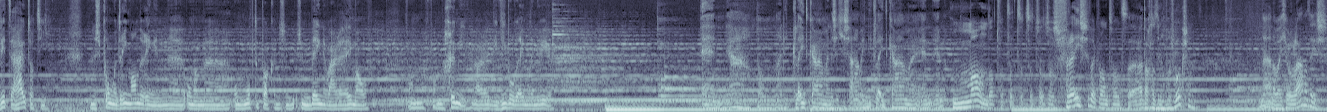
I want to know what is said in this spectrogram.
witte huid had hij. En er sprongen drie man erin in, uh, om, hem, uh, om hem op te pakken. Zijn, zijn benen waren helemaal van, van gummi. Waren, die wiebelden helemaal in de weer. Kleedkamer. En dan zit je samen in die kleedkamer. En, en man, dat, dat, dat, dat, was vreselijk. Want, want uh, hij dacht dat hij nog moest boksen. Nou, dan weet je hoe laat het is.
